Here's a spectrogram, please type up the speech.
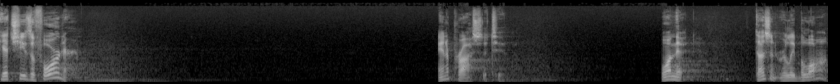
Yet she's a foreigner. And a prostitute. One that doesn't really belong.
